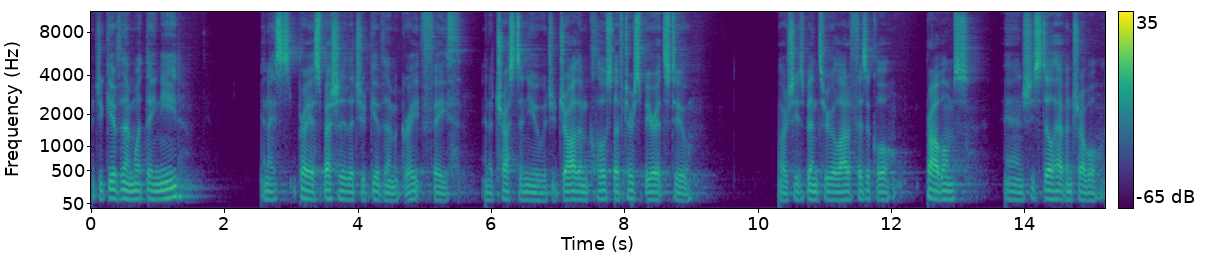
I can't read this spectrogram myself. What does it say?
Would you give them what they need? And I pray especially that you'd give them a great faith and a trust in you. Would you draw them close, lift her spirits too? Lord, she's been through a lot of physical problems and she's still having trouble.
